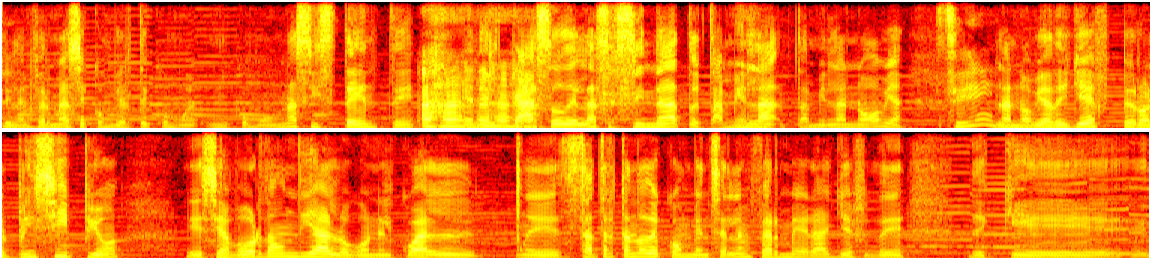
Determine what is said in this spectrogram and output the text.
La enfermera se convierte como, como un asistente en el caso del asesinato. También la, también la novia. Sí. La novia de Jeff. Pero al principio eh, se aborda un diálogo en el cual eh, está tratando de convencer a la enfermera, Jeff, de, de que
